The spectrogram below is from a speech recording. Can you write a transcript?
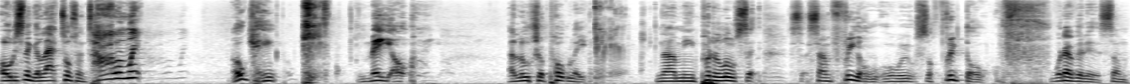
Oh, this nigga lactose intolerant? Okay. mayo. A little chipotle. You know what I mean? Put a little some frio or sofrito, whatever it is, some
